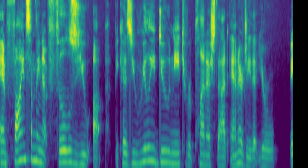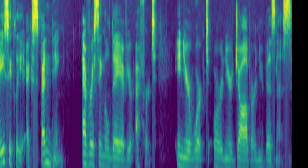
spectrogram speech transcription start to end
and find something that fills you up because you really do need to replenish that energy that you're basically expending every single day of your effort in your work or in your job or in your business.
